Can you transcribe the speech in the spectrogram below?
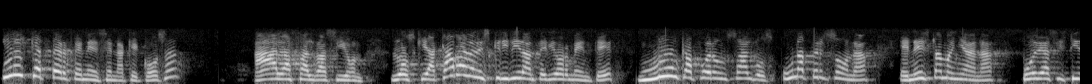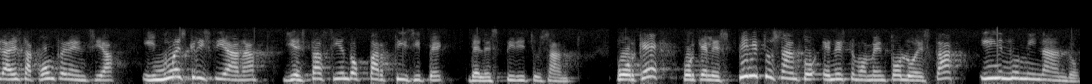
y que pertenecen a qué cosa? A la salvación. Los que acaba de describir anteriormente nunca fueron salvos. Una persona en esta mañana puede asistir a esta conferencia y no es cristiana y está siendo partícipe del Espíritu Santo. ¿Por qué? Porque el Espíritu Santo en este momento lo está iluminando.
